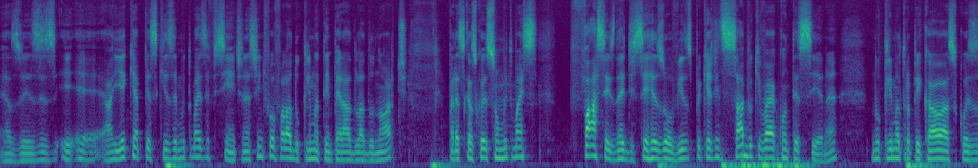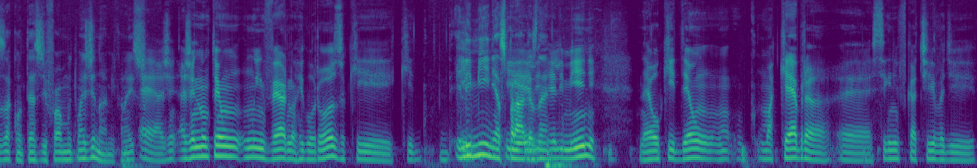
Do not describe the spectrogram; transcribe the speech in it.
às vezes, é, é, aí é que a pesquisa é muito mais eficiente, né? Se a gente for falar do clima temperado lá do norte, parece que as coisas são muito mais fáceis né, de ser resolvidas porque a gente sabe o que vai acontecer, né? No clima tropical as coisas acontecem de forma muito mais dinâmica, não é isso? É, a gente, a gente não tem um, um, inverno rigoroso que... que elimine as pragas, ele, né? Elimine né, o que deu um, uma quebra é, significativa de,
